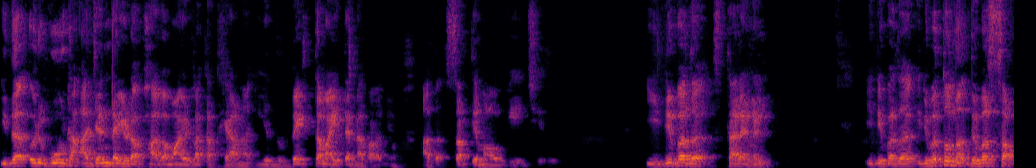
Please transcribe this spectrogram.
ഇത് ഒരു ഗൂഢ അജണ്ടയുടെ ഭാഗമായുള്ള കഥയാണ് എന്ന് വ്യക്തമായി തന്നെ പറഞ്ഞു അത് സത്യമാവുകയും ചെയ്തു. ഇരുപത് സ്ഥലങ്ങളിൽ ഇരുപത് ഇരുപത്തൊന്ന് ദിവസം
